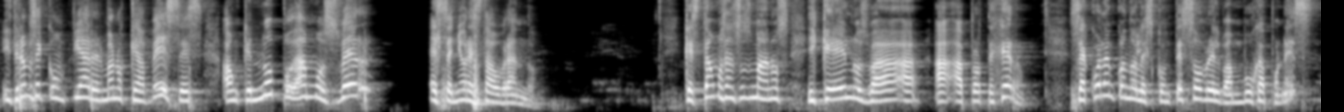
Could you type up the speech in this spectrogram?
Y tenemos que confiar, hermano, que a veces, aunque no podamos ver, el Señor está obrando. Que estamos en sus manos y que Él nos va a, a proteger. ¿Se acuerdan cuando les conté sobre el bambú japonés?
